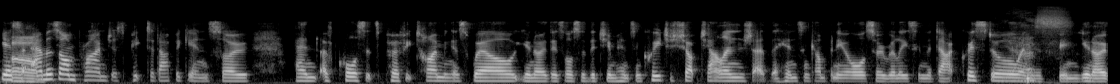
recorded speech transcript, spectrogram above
Yeah, so Um, Amazon Prime just picked it up again. So, and of course, it's perfect timing as well. You know, there's also the Jim Henson Creature Shop Challenge. Uh, the Henson Company are also releasing the Dark Crystal, and Yes. there's been, you know,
